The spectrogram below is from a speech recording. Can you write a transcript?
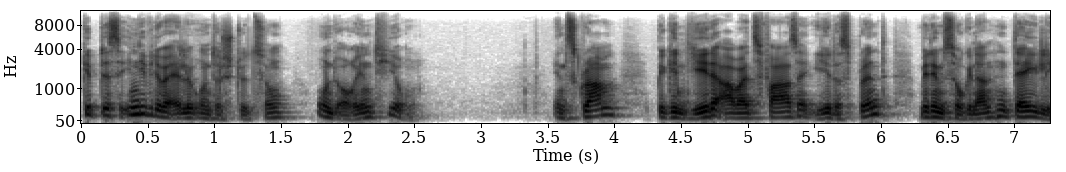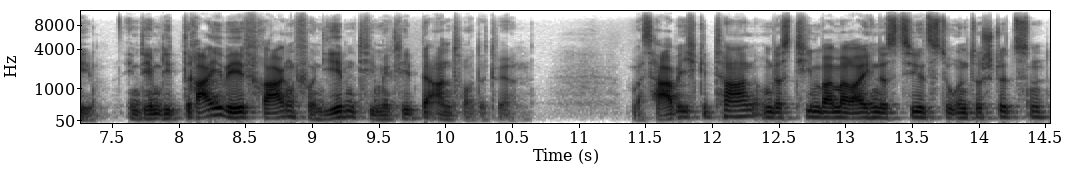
gibt es individuelle Unterstützung und Orientierung. In Scrum beginnt jede Arbeitsphase, jeder Sprint mit dem sogenannten Daily, in dem die drei W-Fragen von jedem Teammitglied beantwortet werden. Was habe ich getan, um das Team beim Erreichen des Ziels zu unterstützen?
